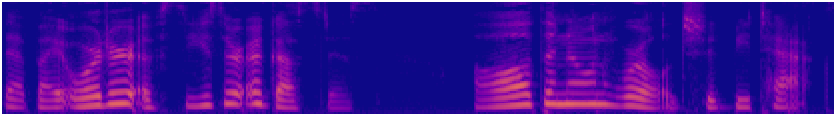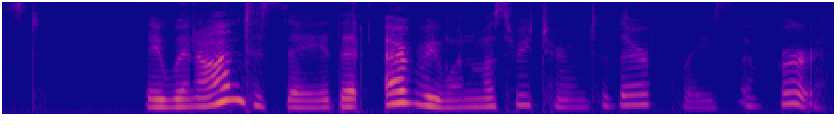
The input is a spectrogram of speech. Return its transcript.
that by order of Caesar Augustus, all the known world should be taxed. They went on to say that everyone must return to their place of birth.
